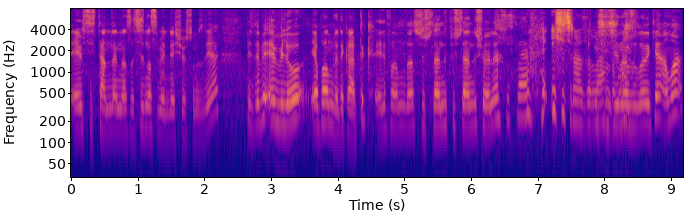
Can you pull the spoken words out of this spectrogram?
Ev sistemleri nasıl? Siz nasıl bir evde yaşıyorsunuz diye. Biz de bir ev vlogu yapalım dedik artık. Elif Hanım da süslendi püslendi şöyle. Süslen. İş için hazırlandım. İş için hazırlanırken ama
